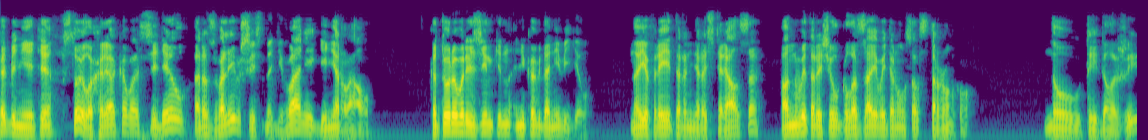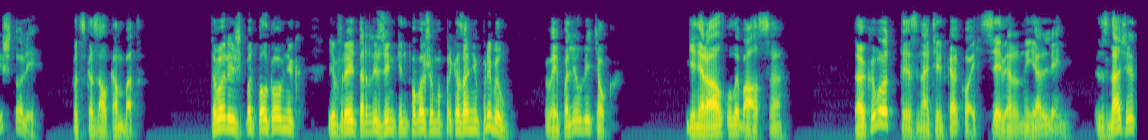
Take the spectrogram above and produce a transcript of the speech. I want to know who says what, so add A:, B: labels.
A: кабинете в стойло Хрякова сидел, развалившись на диване, генерал, которого Резинкин никогда не видел. Но ефрейтор не растерялся, он вытаращил глаза и вытянулся в сторонку. — Ну, ты доложи, что ли? — подсказал комбат. — Товарищ подполковник, ефрейтор Резинкин по вашему приказанию прибыл, — выпалил Витек. Генерал улыбался. Так вот ты, значит, какой северный олень. Значит,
